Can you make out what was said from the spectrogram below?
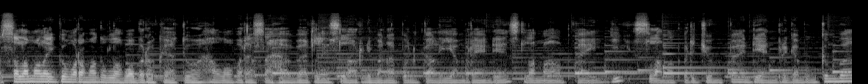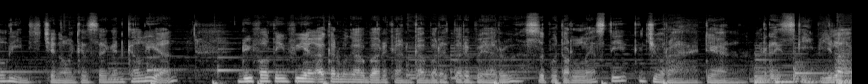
Assalamualaikum warahmatullahi wabarakatuh. Halo para sahabat Leslar di mana pun kalian berada Selamat pagi, selamat berjumpa dan bergabung kembali di channel kesayangan kalian. Diva TV yang akan mengabarkan kabar terbaru seputar Lesti Kejora dan Rizky Bilar.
